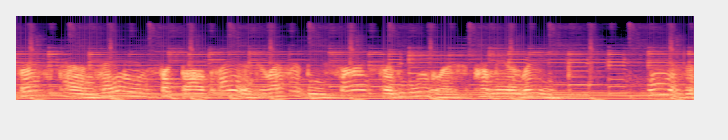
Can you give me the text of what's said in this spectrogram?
first Tanzanian football player to ever be signed for the English Premier League. He is a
